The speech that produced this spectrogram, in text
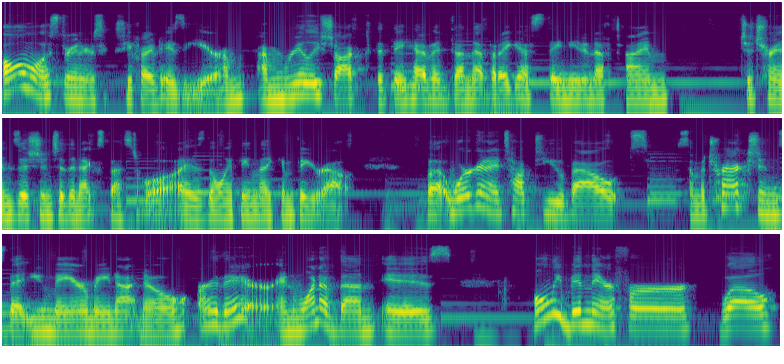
almost 365 days a year. I'm I'm really shocked that they haven't done that, but I guess they need enough time to transition to the next festival is the only thing that I can figure out. But we're going to talk to you about some attractions that you may or may not know are there. And one of them is only been there for, well,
